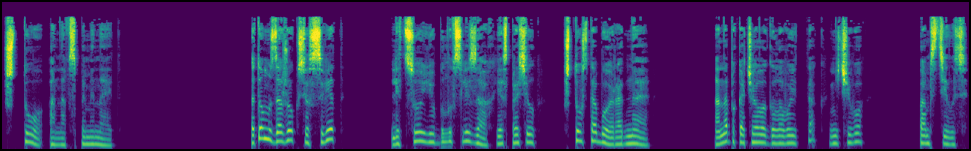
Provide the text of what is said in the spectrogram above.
что она вспоминает. Потом зажегся свет, лицо ее было в слезах. Я спросил, что с тобой, родная? Она покачала головой так, ничего, помстилась.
